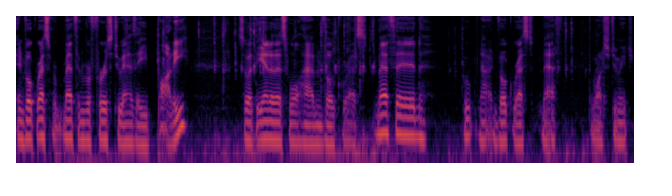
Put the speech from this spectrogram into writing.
invoke rest method refers to as a body. So at the end of this, we'll have invoke rest method. Oop, not invoke rest meth. Been watching too much,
